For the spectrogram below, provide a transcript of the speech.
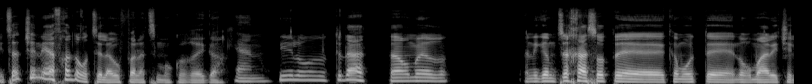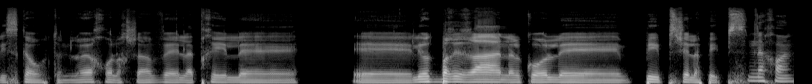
מצד שני, אף אחד לא רוצה לעוף על עצמו כרגע. כן, כאילו, אתה יודע, אתה אומר, אני גם צריך לעשות uh, כמות uh, נורמלית של עסקאות. אני לא יכול עכשיו uh, להתחיל uh, להיות בררן על כל uh, פיפס של הפיפס. נכון.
